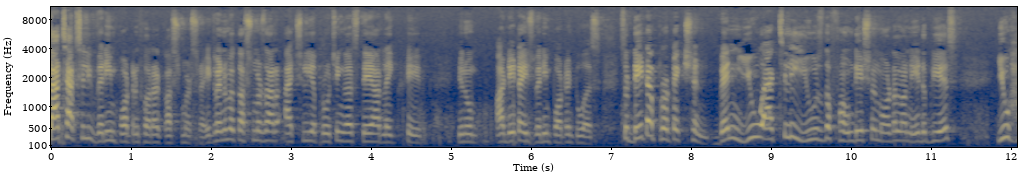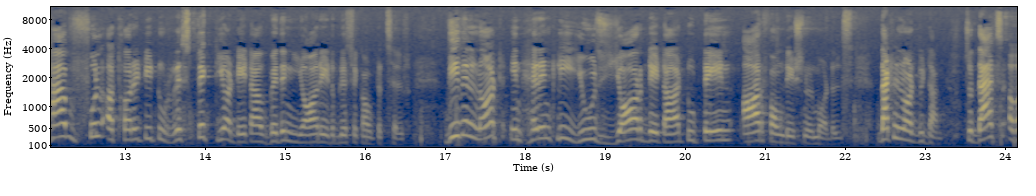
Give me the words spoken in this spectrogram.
that's actually very important for our customers, right? Whenever customers are actually approaching us, they are like, hey, you know, our data is very important to us. So data protection, when you actually use the foundational model on AWS, you have full authority to restrict your data within your AWS account itself. We will not inherently use your data to train our foundational models. That will not be done. So that's a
